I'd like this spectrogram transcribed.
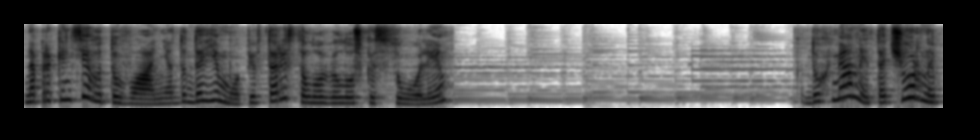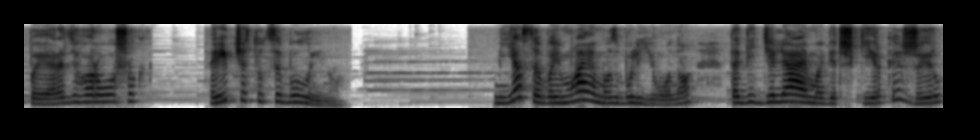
Наприкінці готування додаємо 1,5 столові ложки солі, духмяний та чорний перець горошок, рібчасту цибулину. М'ясо виймаємо з бульйону та відділяємо від шкірки, жиру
